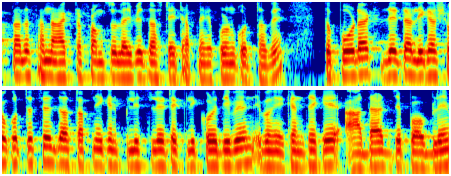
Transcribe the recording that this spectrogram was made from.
আপনাদের সামনে আরেকটা ফর্ম চলে আসবে জাস্ট এটা আপনাকে পূরণ করতে হবে। তো প্রোডাক্টস যেটা লেখা শো করতেছে জাস্ট আপনি এখানে প্লিজ সিলেটে ক্লিক করে দিবেন এবং এখান থেকে আদার যে প্রবলেম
